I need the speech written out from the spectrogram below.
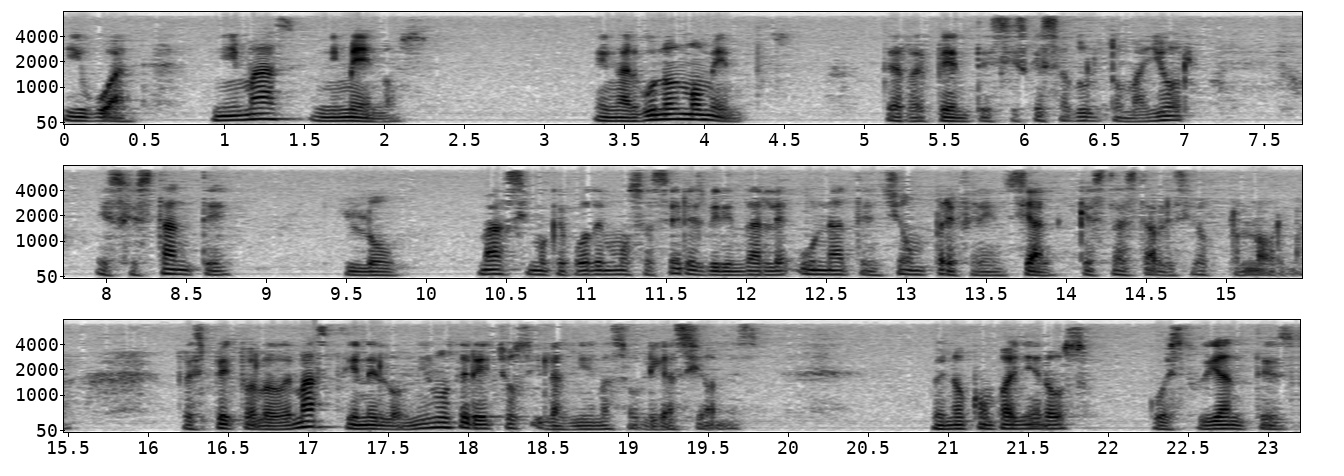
Igual, ni más ni menos. En algunos momentos, de repente, si es que es adulto mayor, es gestante, lo máximo que podemos hacer es brindarle una atención preferencial que está establecido por norma. Respecto a lo demás, tiene los mismos derechos y las mismas obligaciones. Bueno, compañeros o estudiantes,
